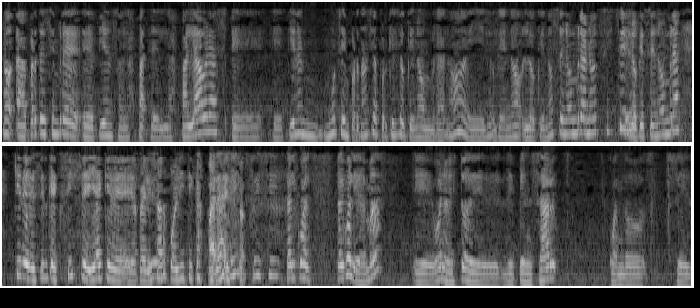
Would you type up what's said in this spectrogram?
No, aparte siempre eh, pienso, las, pa- eh, las palabras eh, eh, tienen mucha importancia porque es lo que nombra, ¿no? Y lo que no lo que no se nombra no existe, y lo que se nombra quiere decir que existe y hay que realizar Sí. políticas para sí, eso. Sí, sí, tal cual, tal cual. Y además, eh, bueno, esto de, de pensar cuando se,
